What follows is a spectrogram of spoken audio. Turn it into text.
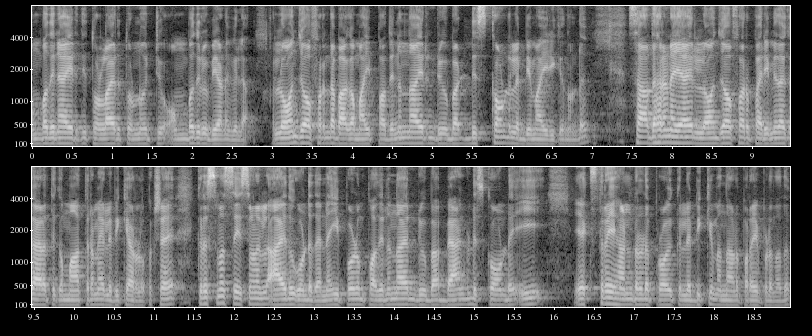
ഒമ്പതിനായിരത്തി തൊള്ളായിരത്തി തൊണ്ണൂറ്റി ഒമ്പത് രൂപയാണ് വില. ലോഞ്ച് ഓഫറിന്റെ ഭാഗമായി പതിനൊന്നായിരം രൂപ ഡിസ്കൗണ്ട് ലഭ്യമായിരിക്കുന്നുണ്ട്. സാധാരണയായി ലോഞ്ച് ഓഫർ പരിമിത കാലത്തേക്ക് മാത്രമേ ലഭിക്കാറുള്ളൂ. പക്ഷേ ക്രിസ്മസ് സീസണിൽ ആയതുകൊണ്ട് തന്നെ ഇപ്പോഴും പതിനൊന്നായിരം രൂപ ബാങ്ക് ഡിസ്കൗണ്ട് ഈ എക്സ് ത്രീ ഹൺഡ്രഡ് പ്രോയ്ക്ക് ലഭിക്കുമെന്നാണ് പറയപ്പെടുന്നത്.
